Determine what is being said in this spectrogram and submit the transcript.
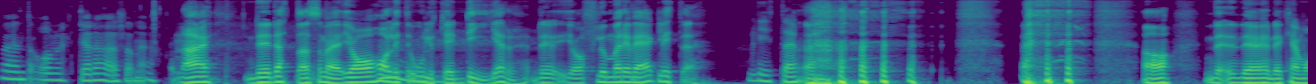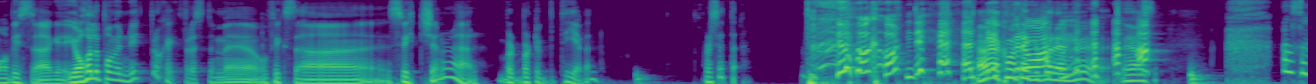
jag inte orkar det här känner jag. Nej, det är detta som är... Jag har lite Mm. olika idéer. Det, jag flummar iväg lite. Lite. ja, det, det, det kan vara vissa grejer. Jag håller på med ett nytt projekt förresten med att fixa switchen och det här. Bort, borta på tvn. Har du sett det? Var kom det här Ja, jag kommer tänka på det nu. Jag, Alltså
